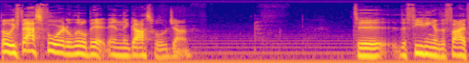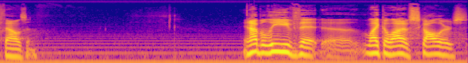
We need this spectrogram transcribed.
But we fast forward a little bit in the Gospel of John to the feeding of the 5,000. And I believe that, uh, like a lot of scholars,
